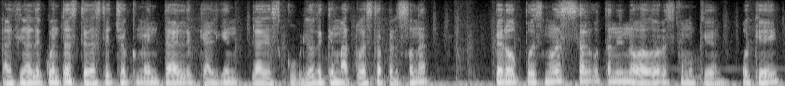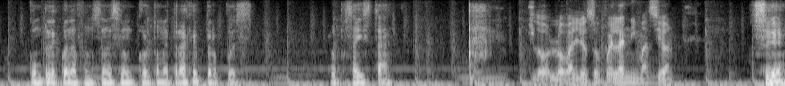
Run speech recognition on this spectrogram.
al final de cuentas te da este shock mental de que alguien la descubrió de que mató a esta persona, pero pues no es algo tan innovador, es como que, ok, cumple con la función de ser un cortometraje, pero pues, pero pues ahí está. Lo, lo valioso fue la animación. Sí,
